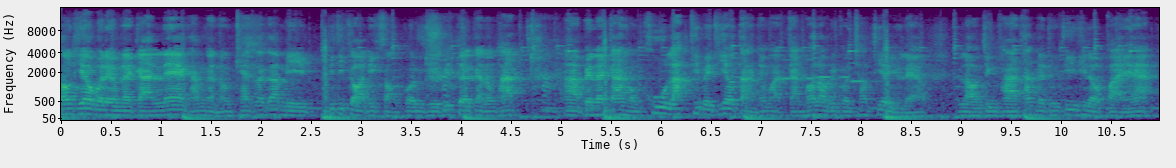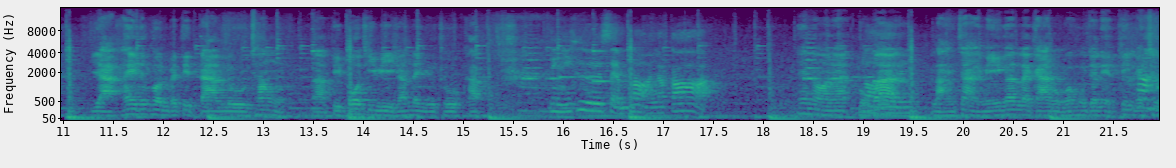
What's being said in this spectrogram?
ท่องเที่ยวประเดิมรายการแรกทำกับน้องแคทแล้วก็มีพิธีกรอีก 2 คนคือพี่เตอร์กับน้องพัทค่ะอ่าเป็นรายการของคู่รักที่ไปเที่ยวต่างจังหวัดกันเพราะเราเป็นคนชอบเที่ยวอยู่แล้ว เราจึงพาท่านไปทุกที่ที่เราไปฮะอยากให้ทุกคนไปติดตามดูช่องปีโป้ทีวีครับใน YouTube ครับอย่างนี้คือเสริมหล่อแล้วก็ แน่นอนนะผมว่าหล่อเลยหลังจากนี้ก็รายการผมก็คงจะเรตติ้งกระชู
